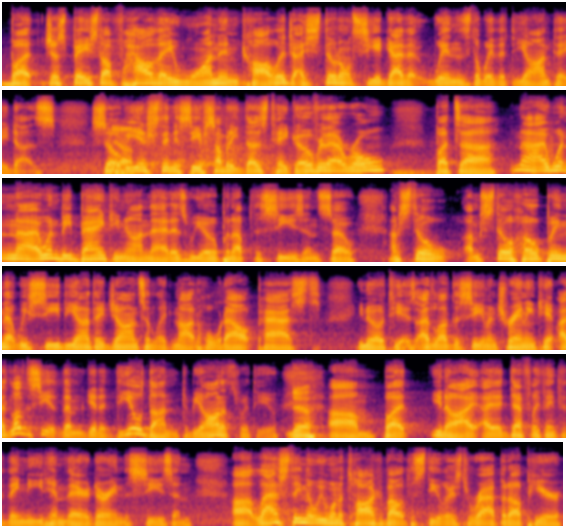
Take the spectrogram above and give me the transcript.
But just based off how they won in college, I still don't see a guy that wins the way that Diontae does. So it'll be interesting to see if somebody does take over that role. But uh, no, I wouldn't. Uh, I wouldn't be banking on that as we open up the season. So I'm still, I'm still hoping that we see Diontae Johnson like not hold out past you know OTAs. I'd love to see him in training camp. I'd love to see them get a deal done. To be honest with you, Yeah. um, but you know, I, I definitely think that they need him there during the season. Uh, last thing that we want to talk about with the Steelers to wrap it up here:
